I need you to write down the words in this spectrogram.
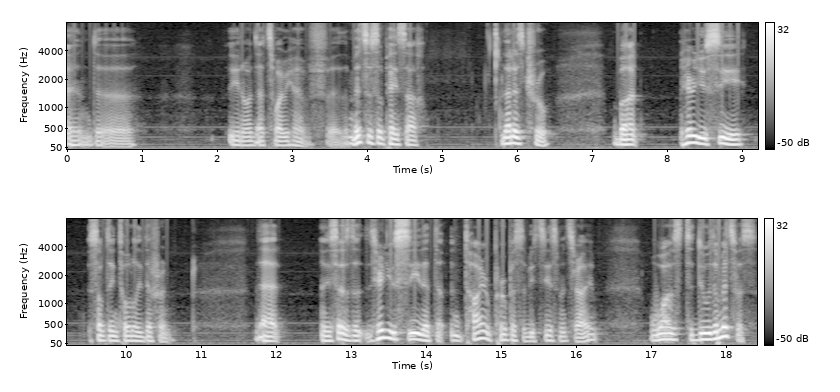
and uh, you know that's why we have uh, the mitzvahs of Pesach. That is true, but here you see something totally different. That he says that here you see that the entire purpose of Yitzias Mitzrayim was to do the mitzvahs,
